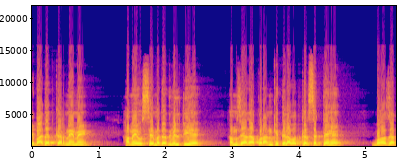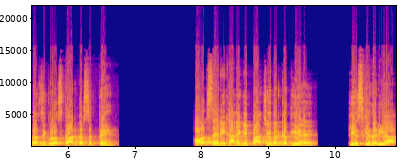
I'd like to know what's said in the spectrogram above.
عبادت کرنے میں ہمیں اس سے مدد ملتی ہے۔ ہم زیادہ قرآن کی تلاوت کر سکتے ہیں، بہت زیادہ ذکر و اسکار کر سکتے ہیں۔ اور سحری کھانے کی پانچویں برکت یہ ہے کہ اس کے ذریعہ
